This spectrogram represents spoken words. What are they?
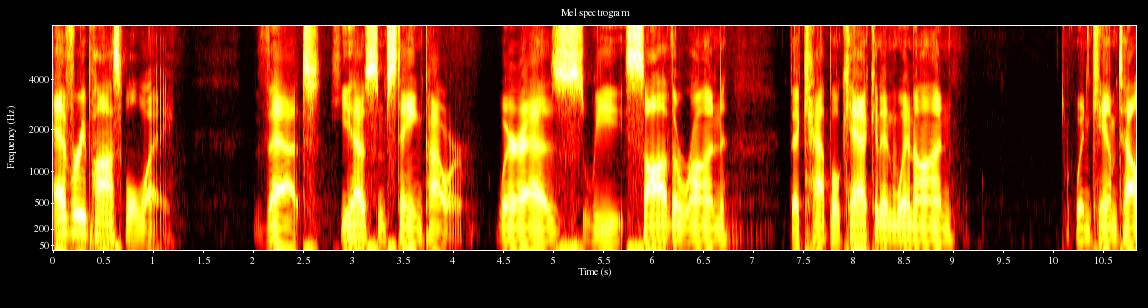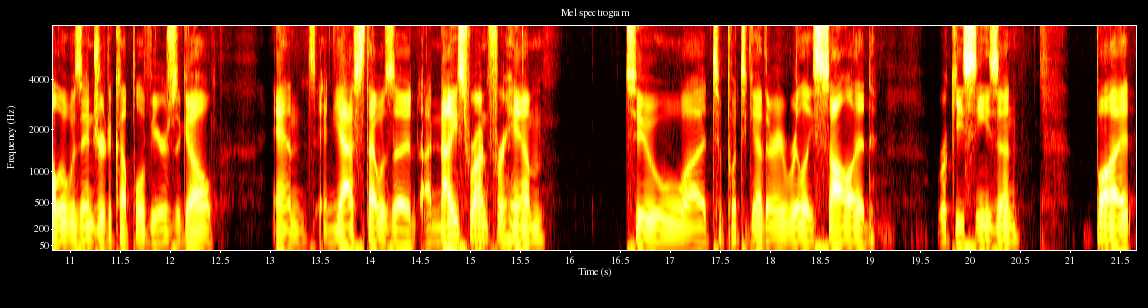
every possible way that he has some staying power. Whereas we saw the run that Kaapo Kähkönen went on when Cam Talbot was injured a couple of years ago. And and yes, that was a, a nice run for him to uh, to put together a really solid rookie season. But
